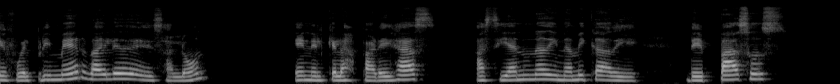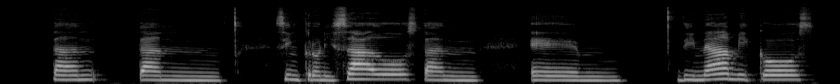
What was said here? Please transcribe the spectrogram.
que fue el primer baile de salón en el que las parejas hacían una dinámica de, de pasos tan, tan sincronizados, tan em, dinámicos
